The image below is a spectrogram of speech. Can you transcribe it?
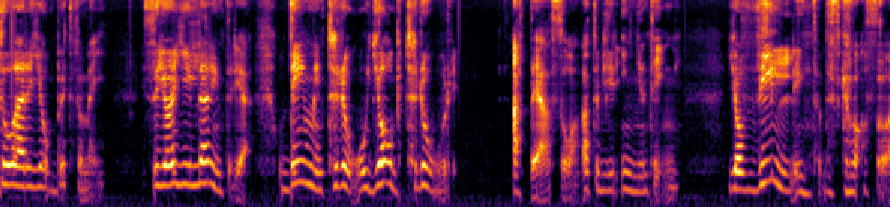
då är det jobbigt för mig. Så jag gillar inte det. Och det är min tro. Och jag tror att det är så. Att det blir ingenting. Jag vill inte att det ska vara så.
